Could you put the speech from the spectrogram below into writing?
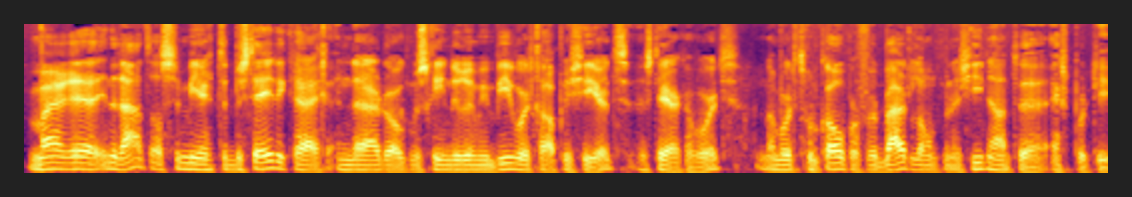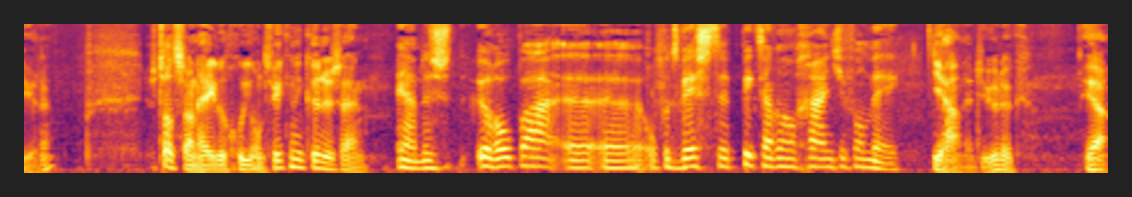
Maar uh, inderdaad, als ze meer te besteden krijgen... en daardoor ook misschien de renminbi wordt geapprecieerd, sterker wordt... dan wordt het goedkoper voor het buitenland naar China te exporteren. Dus dat zou een hele goede ontwikkeling kunnen zijn. Ja, dus Europa uh, uh, of het Westen pikt daar wel een graantje van mee? Ja, natuurlijk. Ja.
